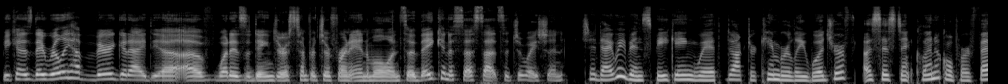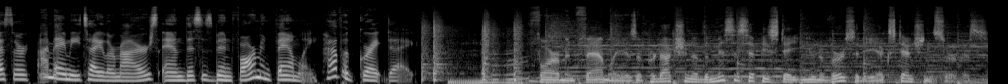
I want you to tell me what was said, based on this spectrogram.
because they really have a very good idea of what is a dangerous temperature for an animal, and so they can assess that situation. Today, we've been speaking with Dr. Kimberly Woodruff, Assistant Clinical Professor. I'm Amy Taylor Myers, and this has been Farm and Family. Have a great day. Farm and Family is a production of the Mississippi State University Extension Service.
